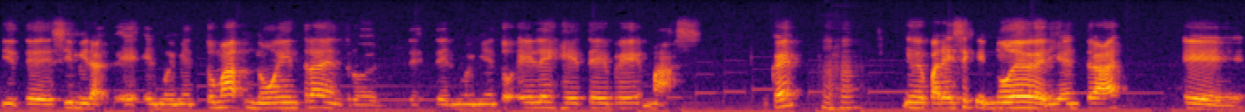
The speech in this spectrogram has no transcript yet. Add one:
y de decir, mira, e, el movimiento MAP no entra dentro del, movimiento LGTB más. ¿Ok? y me parece que no debería entrar. Eh,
